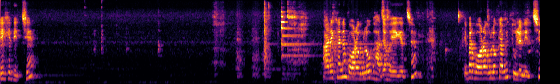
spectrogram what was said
রেখে দিচ্ছি। আর এখানে বড়াগুলোও ভাজা হয়ে গেছে। এবার বড়াগুলোকে আমি তুলে নিচ্ছি।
